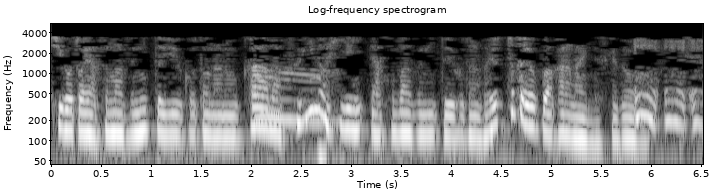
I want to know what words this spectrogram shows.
仕事を休まずにということなのか、まあ、次の日休まずにということなのか、ちょっとよくわからないんですけど、えええ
